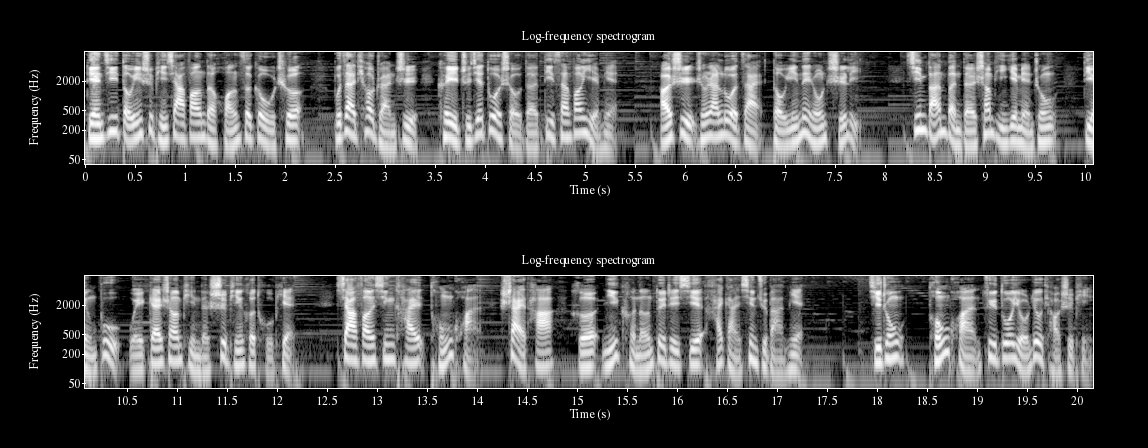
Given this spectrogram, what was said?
点击抖音视频下方的黄色购物车，不再跳转至可以直接剁手的第三方页面，而是仍然落在抖音内容池里。新版本的商品页面中，顶部为该商品的视频和图片，下方新开同款、晒它和你可能对这些还感兴趣版面，其中同款最多有六条视频，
